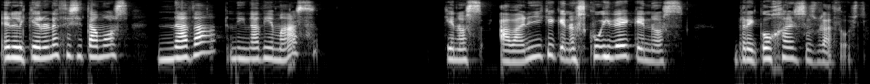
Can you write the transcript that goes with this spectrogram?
en el que no necesitamos nada ni nadie más que nos abanique, que nos cuide, que nos recoja en sus brazos.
